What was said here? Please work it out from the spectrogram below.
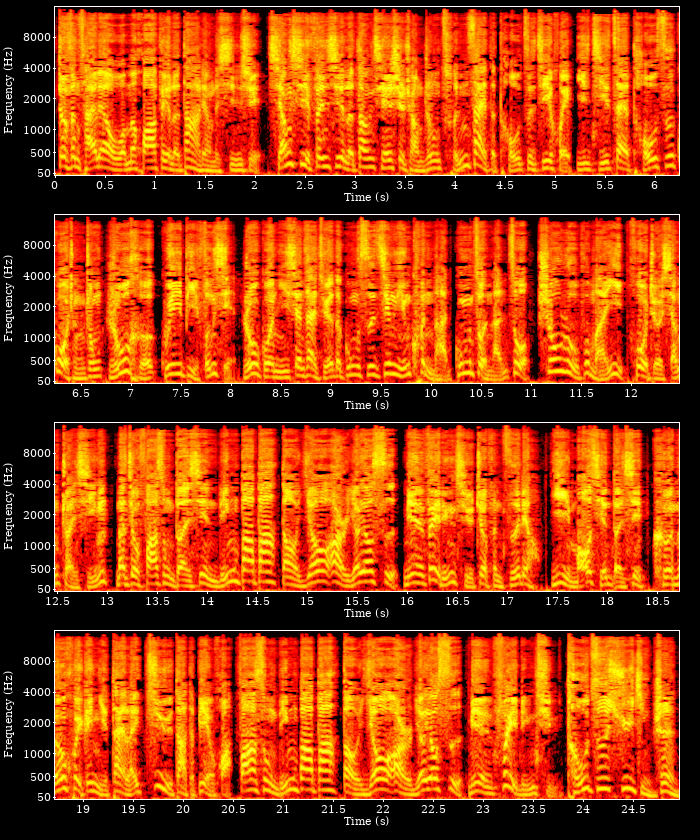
这份材料我们花费了大量的心血，详细分析了当前市场中存在的投资机会，以及在投资过程中如何规避风险。如果你现在觉得公司经营困难、工作难做、收入不满意，或者想转型，那就发送短信零八八到幺二幺幺四，免费领取这份资料。一毛钱短信可能会给你带来巨大的变化。发送零八八到幺二幺幺四。免费领取，投资需谨慎。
